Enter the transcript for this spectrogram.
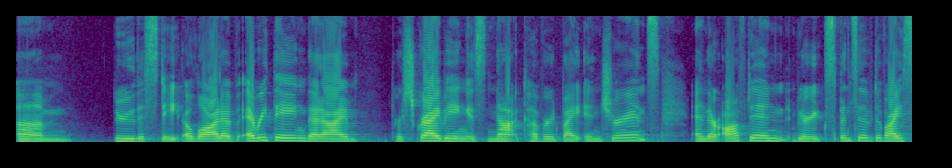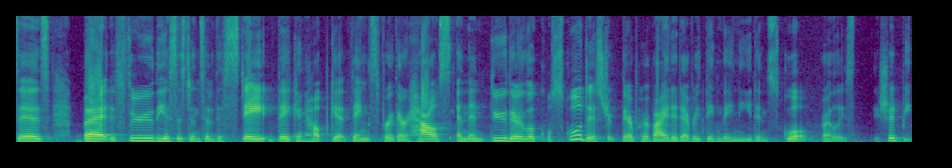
um, through the state. A lot of everything that I'm prescribing is not covered by insurance, and they're often very expensive devices, but through the assistance of the state, they can help get things for their house, and then through their local school district, they're provided everything they need in school, or at least they should be.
